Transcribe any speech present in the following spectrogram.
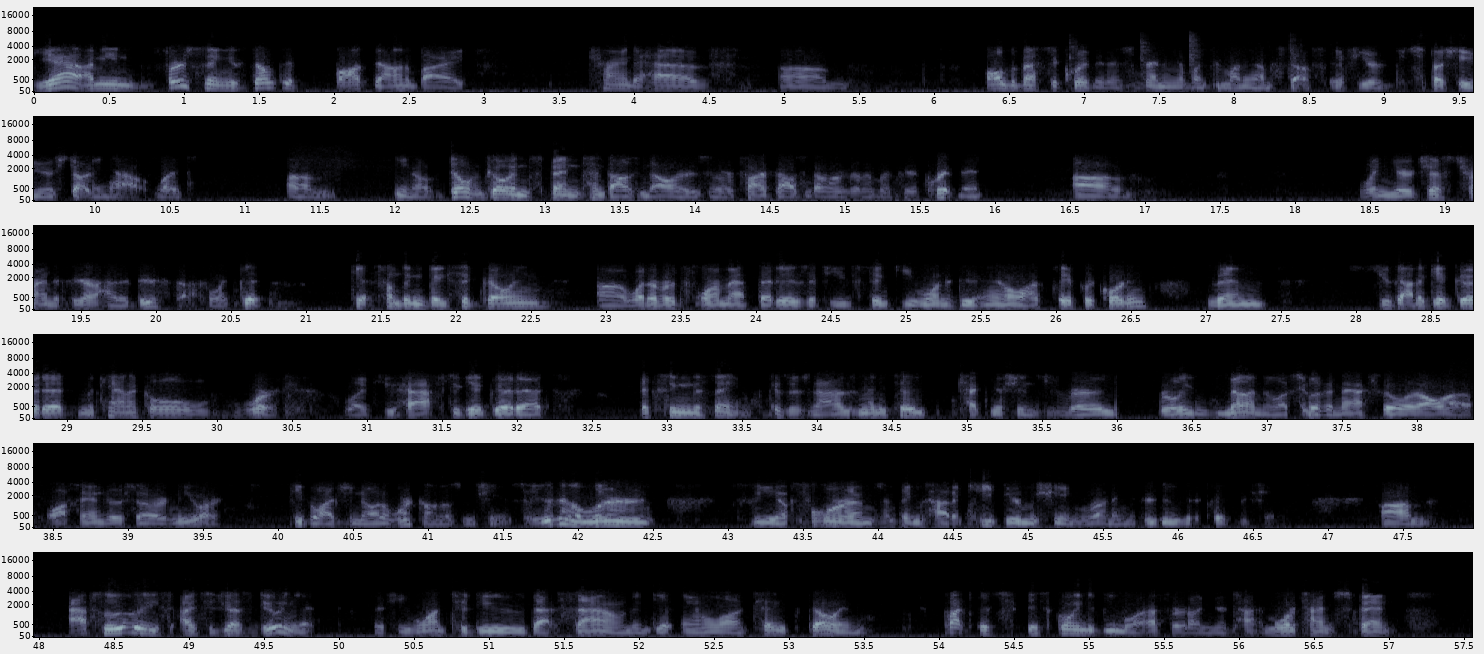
Yeah, I mean, first thing is don't get bogged down by trying to have um, all the best equipment and spending a bunch of money on stuff. If you're, especially when you're starting out, like, um, you know, don't go and spend ten thousand dollars or five thousand dollars on a bunch of equipment um, when you're just trying to figure out how to do stuff. Like, get get something basic going, uh, whatever format that is. If you think you want to do analog tape recording, then you got to get good at mechanical work. Like you have to get good at fixing the thing because there's not as many tape technicians. Very, really none unless you live in Nashville or all Los Angeles or New York. People actually know how to work on those machines. So you're going to learn via forums and things how to keep your machine running if you're going to get a tape machine. Um, absolutely, I suggest doing it if you want to do that sound and get analog tape going. But it's it's going to be more effort on your time, more time spent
